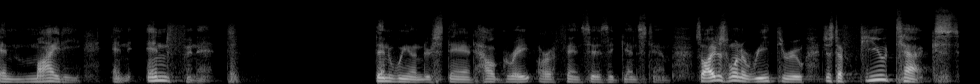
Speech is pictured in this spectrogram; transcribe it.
and mighty and infinite, then we understand how great our offense is against him. So I just want to read through just a few texts.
